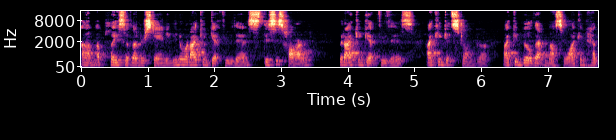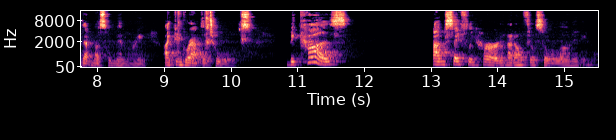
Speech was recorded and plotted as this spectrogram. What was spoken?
um, a place of understanding. You know what? I can get through this. This is hard, but I can get through this. I can get stronger. I can build that muscle. I can have that muscle memory. I can grab the tools because I'm safely heard and I don't feel so alone anymore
